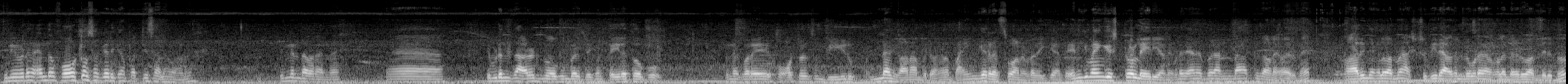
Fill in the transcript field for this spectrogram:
പിന്നെ ഇവിടെ എന്തോ ഫോട്ടോസൊക്കെ എടുക്കാൻ പറ്റിയ സ്ഥലമാണ്. പിന്നെന്താ പറയുന്നത് ഇവിടെ നിന്ന് താഴോട്ട് നോക്കുമ്പോഴത്തേക്കും തേയിലത്തോപ്പവും പിന്നെ കുറേ ഹോട്ടൽസും വീടും എല്ലാം കാണാൻ പറ്റും. അങ്ങനെ ഭയങ്കര രസമാണ് ഇവിടെ നിൽക്കാൻ. എനിക്ക് ഭയങ്കര ഇഷ്ടമുള്ള ഏരിയ ആണ്. ഇവിടെ ഞാനിപ്പോൾ രണ്ടാമത്തെ തവണ വരുന്നത് ആദ്യം ഞങ്ങൾ വന്ന അശ്വതി രാഹുലിന്റെ കൂടെ ഞങ്ങളെല്ലാവരും വന്നിരുന്നു.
